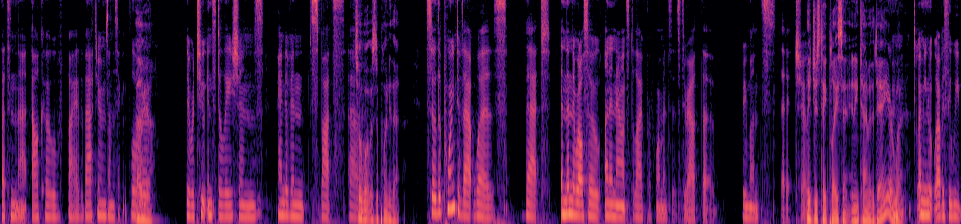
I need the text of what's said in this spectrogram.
that's in that alcove by the bathrooms on the second floor. Oh, yeah. There were two installations, kind of in spots. Um, So what was the point of that? So the point of that was that, and then there were also unannounced live performances throughout the three months that it showed. They just take place at any time of the day or what? Mhm. I mean, obviously we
